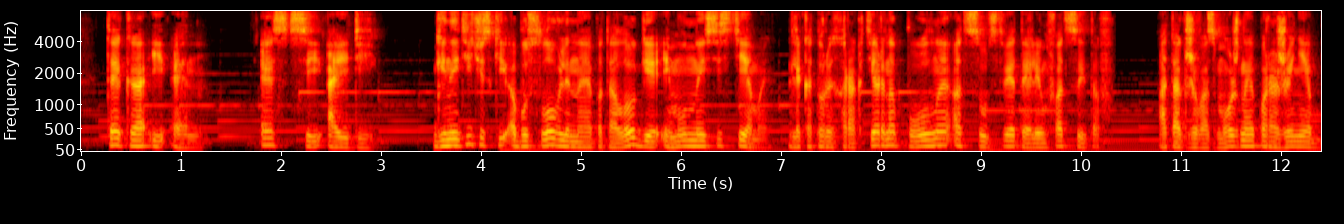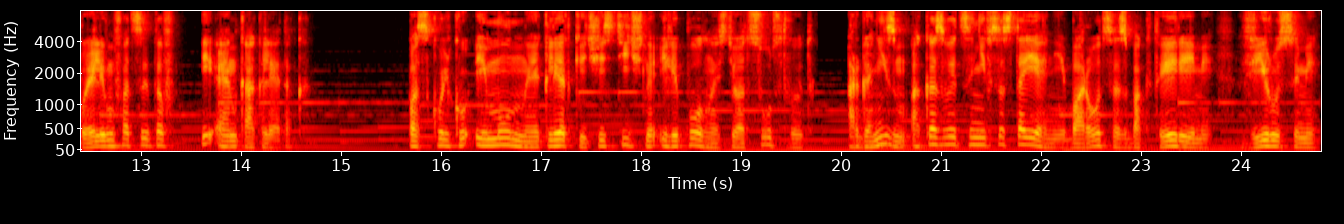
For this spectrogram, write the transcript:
– ТКИН – SCID – генетически обусловленная патология иммунной системы, для которой характерно полное отсутствие Т-лимфоцитов, а также возможное поражение Б-лимфоцитов и НК-клеток. Поскольку иммунные клетки частично или полностью отсутствуют, организм оказывается не в состоянии бороться с бактериями, вирусами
